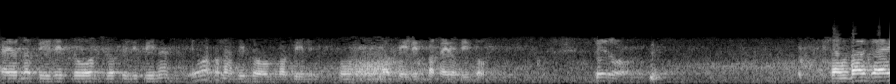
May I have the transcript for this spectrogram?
Kayo napilit doon sa Pilipinas. Ewan ko lang dito kung mapilit, kung mapilit pa kayo dito. Pero, isang bagay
